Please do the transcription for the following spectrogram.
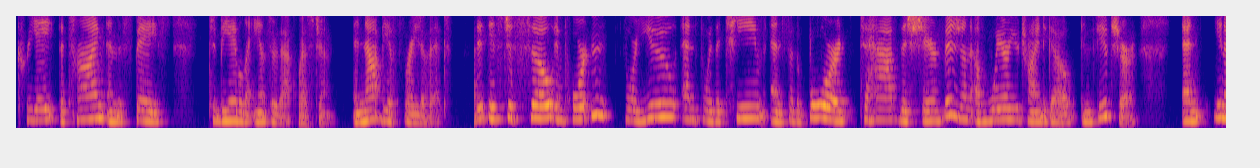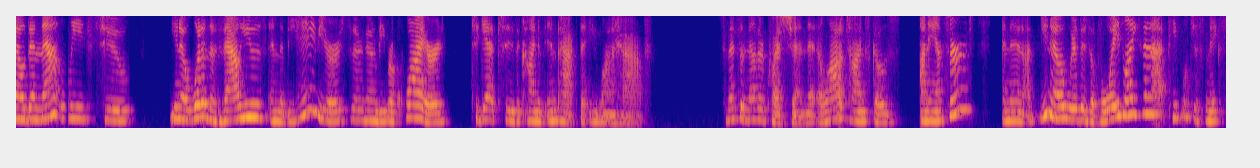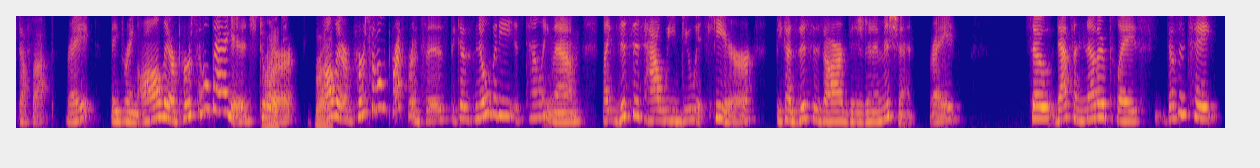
create the time and the space to be able to answer that question and not be afraid of it. It's just so important for you and for the team and for the board to have this shared vision of where you're trying to go in the future. And, you know, then that leads to you know, what are the values and the behaviors that are going to be required to get to the kind of impact that you want to have? So that's another question that a lot of times goes unanswered. And then, uh, you know, where there's a void like that, people just make stuff up, right? They bring all their personal baggage to right. work, right. all their personal preferences, because nobody is telling them, like, this is how we do it here, because this is our vision and mission right? So that's another place. Doesn't take,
